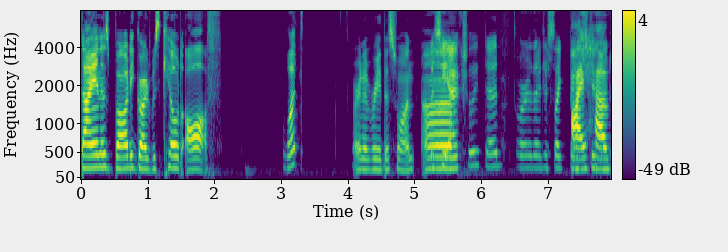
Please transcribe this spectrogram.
Diana's bodyguard was killed off. What? We're going to read this one. Was he Um, actually dead, or are they just like being I stupid? have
